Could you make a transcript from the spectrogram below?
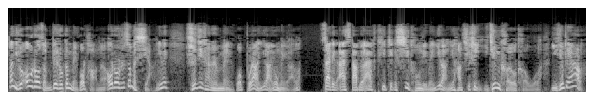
那你说欧洲怎么这时候跟美国跑呢？欧洲是这么想，因为实际上是美国不让伊朗用美元了，在这个 SWFT 这个系统里面，伊朗银行其实已经可有可无了，已经这样了。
